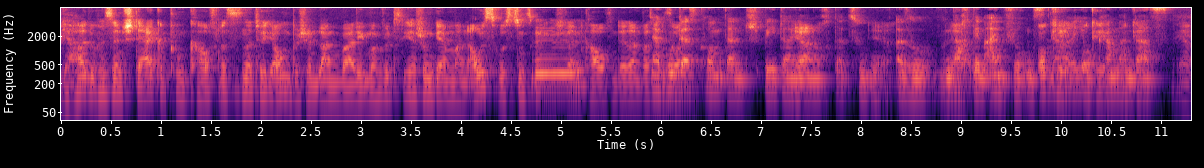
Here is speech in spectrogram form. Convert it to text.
ja, du kannst dir einen Stärkepunkt kaufen. Das ist natürlich auch ein bisschen langweilig. Man würde sich ja schon gerne mal einen Ausrüstungsgegenstand mhm. kaufen, der dann was. Na gut, das kommt dann später ja, ja noch dazu. Ja. Also nach ja. dem Einführungsszenario okay, okay, kann man okay. das. Ja.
